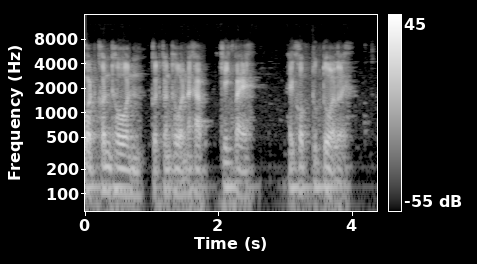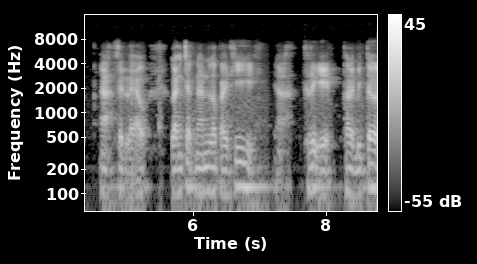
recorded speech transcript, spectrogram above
กด control กด control นะครับ คลิกไปให้ครบทุกตัวเลยอะเสร็จแล้ว หลังจากนั้นเราไปที่ create parameter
